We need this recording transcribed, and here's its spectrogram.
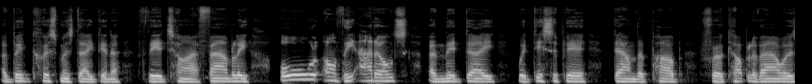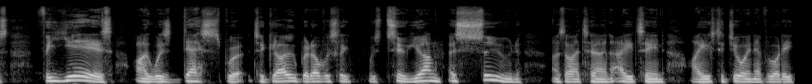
a big Christmas Day dinner for the entire family. All of the adults at midday would disappear down the pub for a couple of hours. For years, I was desperate to go, but obviously was too young. As soon as I turned 18, I used to join everybody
